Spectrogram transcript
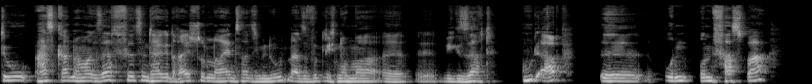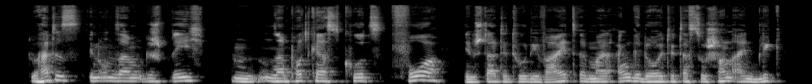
du hast gerade nochmal gesagt, 14 Tage, drei Stunden, 23 Minuten, also wirklich nochmal, äh, äh, wie gesagt, gut ab, äh, un unfassbar. Du hattest in unserem Gespräch in unserem Podcast kurz vor dem Start der Tour Divide mal angedeutet, dass du schon einen Blick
